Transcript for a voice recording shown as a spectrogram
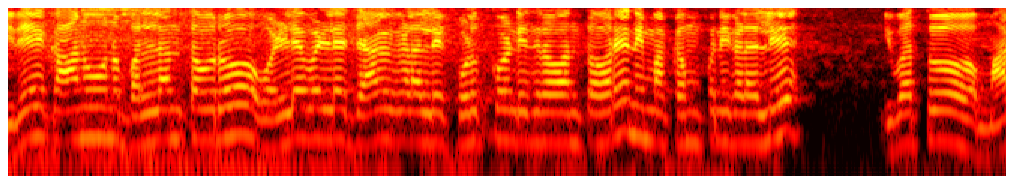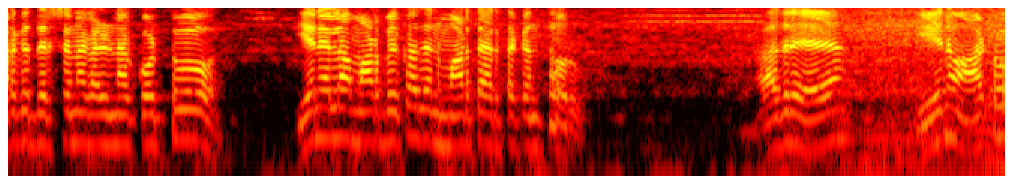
ಇದೇ ಕಾನೂನು ಬಲ್ಲಂಥವರು ಒಳ್ಳೆ ಒಳ್ಳೆ ಜಾಗಗಳಲ್ಲಿ ಕುಳಿತುಕೊಂಡಿರೋವಂಥವರೇ ನಿಮ್ಮ ಕಂಪನಿಗಳಲ್ಲಿ ಇವತ್ತು ಮಾರ್ಗದರ್ಶನಗಳನ್ನ ಕೊಟ್ಟು ಏನೆಲ್ಲ ಮಾಡಬೇಕೋ ಅದನ್ನು ಮಾಡ್ತಾ ಇರ್ತಕ್ಕಂಥವ್ರು. ಆದರೆ ಏನು ಆಟೋ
